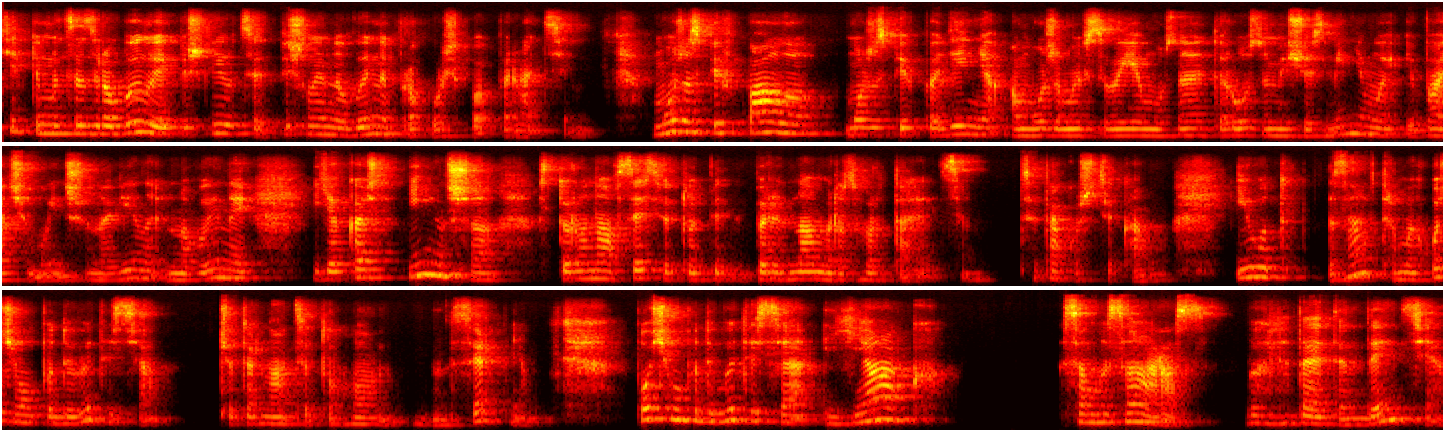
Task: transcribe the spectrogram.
тільки ми це зробили і пішли, це, пішли новини про Курську операцію. Може співпало, може співпадіння, а може ми в своєму знаєте, розумі що змінюємо і бачимо інші новини, новини, і якась інша сторона Всесвіту під, перед нами розгортається. Це також цікаво. І от завтра ми хочемо подивитися 14 серпня, хочемо подивитися, як саме зараз виглядає тенденція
